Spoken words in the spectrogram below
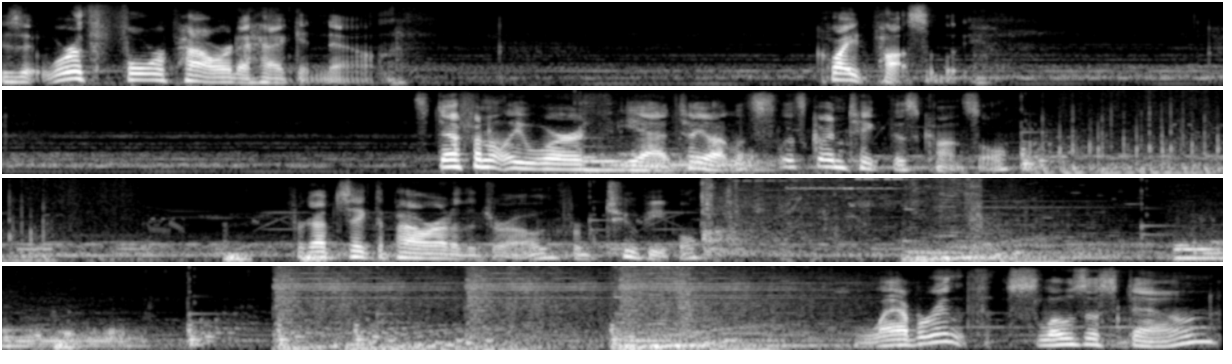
Is it worth 4 power to hack it down? Quite possibly. It's definitely worth... Yeah, tell you what, let's, let's go ahead and take this console. Forgot to take the power out of the drone from two people. Labyrinth slows us down.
